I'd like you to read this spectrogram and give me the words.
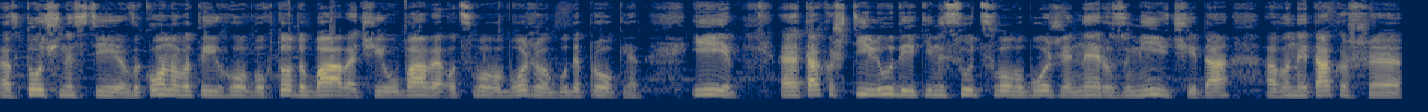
е, в точності, виконувати його, бо хто добаве чи убаве від Слова Божого, буде проклят. І е, також ті люди, які несуть Слово Боже, не розуміючи, да, вони також е,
